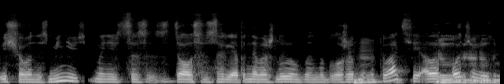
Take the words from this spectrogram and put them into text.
і що вони змінюють. Мені це здалося взагалі неважливим, бо не було жодної мотивації, але потім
